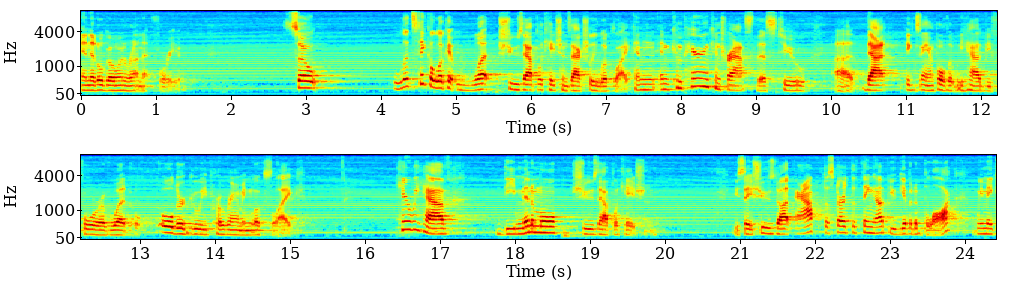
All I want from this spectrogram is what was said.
and it'll go and run it for you. So let's take a look at what shoes applications actually look like and, and compare and contrast this to uh, that example that we had before of what older GUI programming looks like. Here we have the minimal shoes application. You say shoes.app to start the thing up, you give it a block. We make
